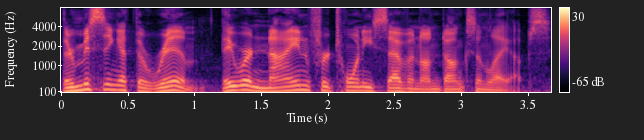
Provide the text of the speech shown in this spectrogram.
They're missing at the rim. They were 9 for 27 on dunks and layups.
